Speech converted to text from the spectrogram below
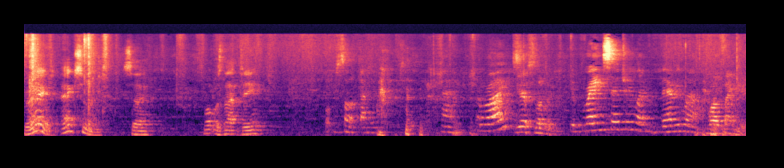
Great, excellent. So, what was that, Dean? What was that, Daniel? um, all right? Yes, lovely. Your brain surgery went very well. Well, thank you.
